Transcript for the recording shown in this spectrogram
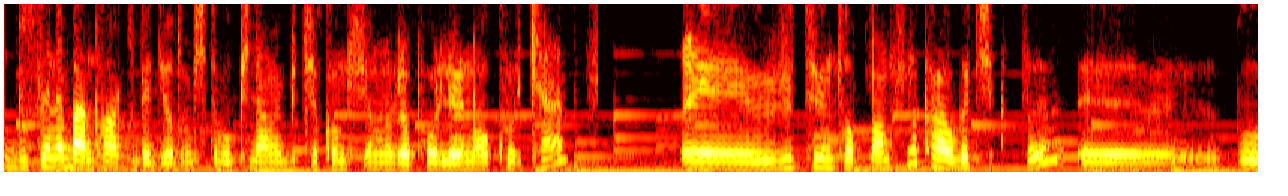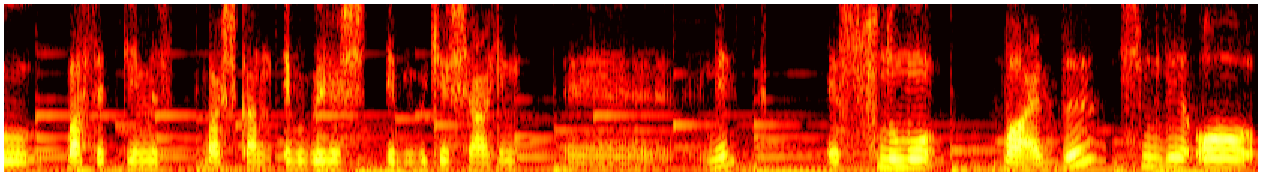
Bu sene ben takip ediyordum işte bu plan ve bütçe komisyonunun raporlarını okurken. E, Rütü'nün toplantısında kavga çıktı. E, bu bahsettiğimiz başkan Ebu Bekir, Ebu Bekir Şahin'in e, sunumu vardı. Şimdi o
